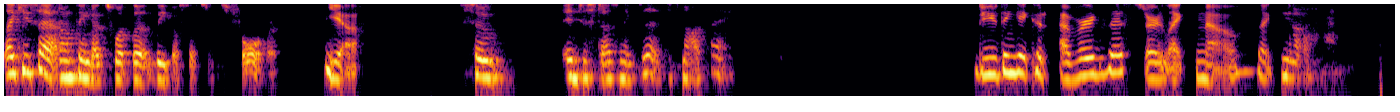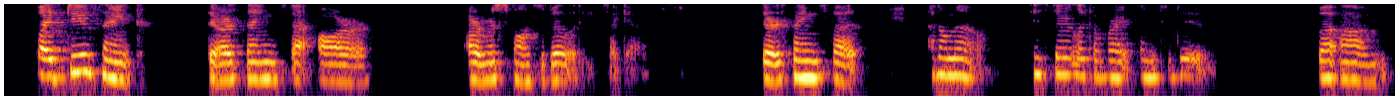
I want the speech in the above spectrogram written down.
like you said, I don't think that's what the legal system's for. Yeah. So it just doesn't exist. It's not a thing. Do you think it could ever exist or like no? Like No. But I do think there are things that are our responsibilities, I guess. There are things that I don't know. Is there like a right thing to do? But um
